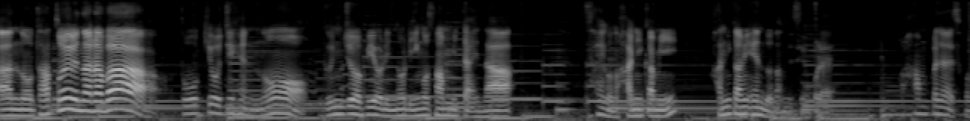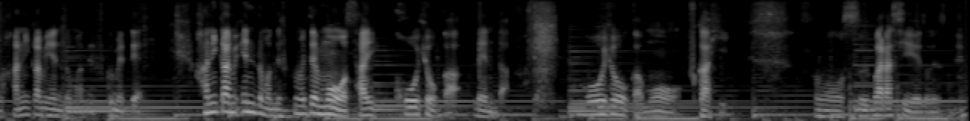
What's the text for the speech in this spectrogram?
あの、例えるならば、東京事変の群青日和のりんごさんみたいな、最後のハニカミ？ハニカミエンドなんですよ、これ。半端じゃないです。このハニカミエンドまで含めて。ハニカミエンドまで含めてもう最高評価、連打。高評価も不可避。その素晴らしい映像ですね。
